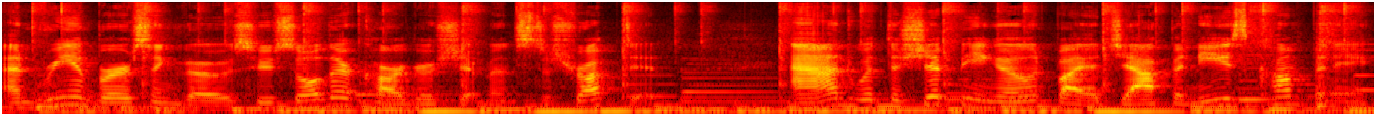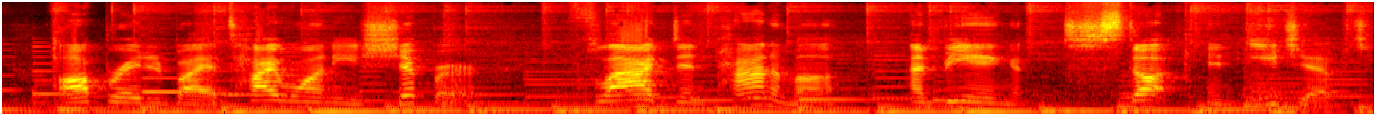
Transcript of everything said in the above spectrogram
and reimbursing those who saw their cargo shipments disrupted. And with the ship being owned by a Japanese company, operated by a Taiwanese shipper, flagged in Panama, and being stuck in Egypt,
